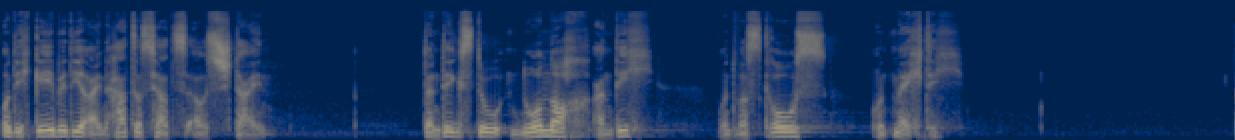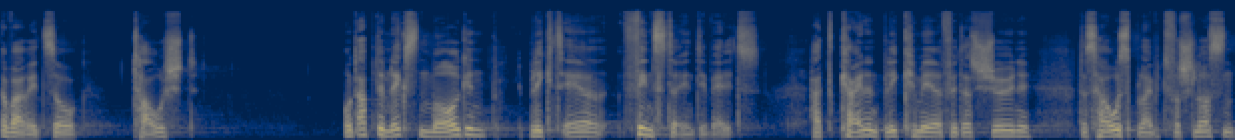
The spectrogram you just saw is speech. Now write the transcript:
und ich gebe dir ein hartes Herz aus Stein. Dann denkst du nur noch an dich und wirst groß und mächtig. Avarizzo tauscht und ab dem nächsten Morgen blickt er finster in die Welt, hat keinen Blick mehr für das Schöne, das Haus bleibt verschlossen,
